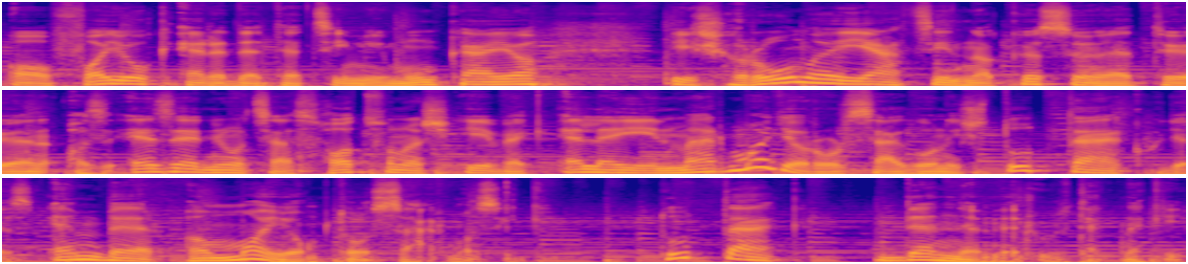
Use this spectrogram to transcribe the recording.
a Fajok eredete című munkája, és Rónai Játszintnak köszönhetően az 1860-as évek elején már Magyarországon is tudták, hogy az ember a majomtól származik. Tudták, de nem örültek neki.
